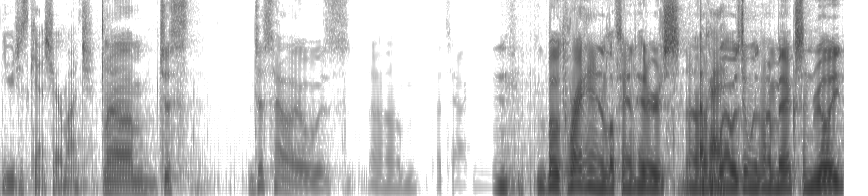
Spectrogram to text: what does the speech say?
you just can't share much. Um, just just how I was um, attacking both right hand and left hand hitters. Uh, okay. What I was doing with my mix, and really.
